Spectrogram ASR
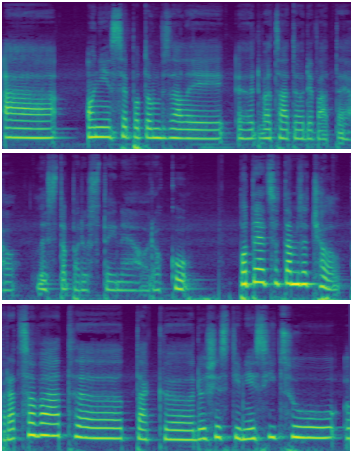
a oni se potom vzali 29. listopadu stejného roku. Poté, co tam začal pracovat, eh, tak eh, do 6 měsíců eh,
